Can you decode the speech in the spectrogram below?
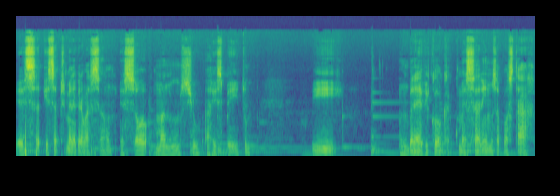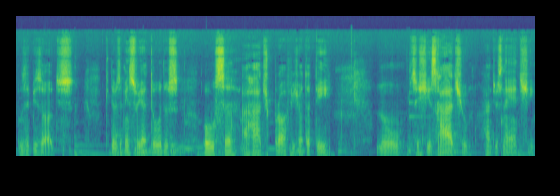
essa, essa primeira gravação é só um anúncio a respeito e em breve coloca, começaremos a postar os episódios. Que Deus abençoe a todos. Ouça a Rádio Prof. JT no CX Rádio, Rádiosnet,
